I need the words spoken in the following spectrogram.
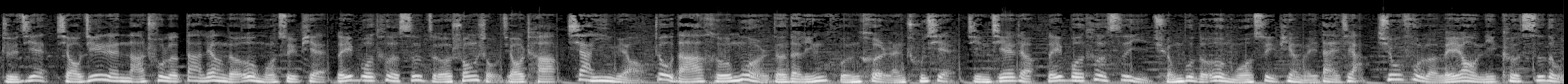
只见小金人拿出了大量的恶魔碎片，雷伯特斯则双手交叉，下一秒，宙达和莫尔德的灵魂赫然出现。紧接着，雷伯特斯以全部的恶魔碎片为代价，修复了雷奥尼克斯的武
